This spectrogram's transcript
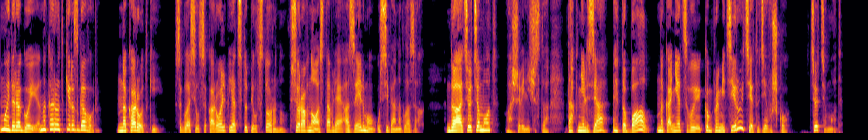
мой дорогой, на короткий разговор». «На короткий», согласился король и отступил в сторону, все равно оставляя Азельму у себя на глазах. Да, тетя Мот, ваше величество, так нельзя. Это бал. Наконец вы компрометируете эту девушку. Тетя Мот,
